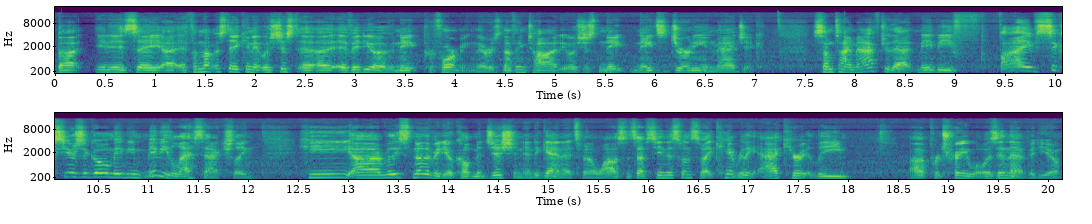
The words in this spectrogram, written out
But it is a, uh, if I'm not mistaken, it was just a, a, video of Nate performing. There was nothing taught. It was just Nate, Nate's journey in magic. Sometime after that, maybe five, six years ago, maybe maybe less actually, he uh, released another video called Magician. And again, it's been a while since I've seen this one, so I can't really accurately uh, portray what was in that video.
